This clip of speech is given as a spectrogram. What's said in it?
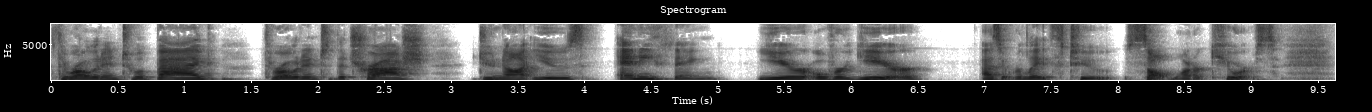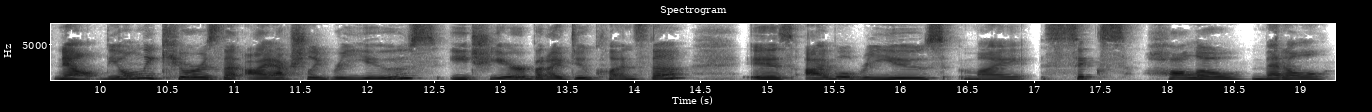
throw it into a bag, throw it into the trash. Do not use anything year over year as it relates to saltwater cures. Now, the only cures that I actually reuse each year, but I do cleanse them, is I will reuse my six hollow metal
